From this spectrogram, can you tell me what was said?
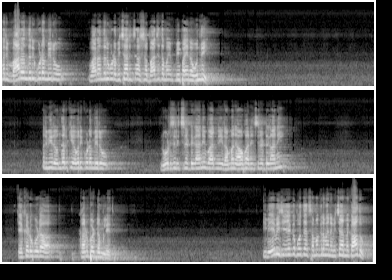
మరి వారందరికి కూడా మీరు వారందరూ కూడా విచారించాల్సిన బాధ్యత మీ- పైన ఉంది. మరి వీరందరికీ ఎవరికి కూడా మీరు నోటీసులు ఇచ్చినట్టు కానీ వారిని రమ్మని ఆహ్వానించినట్టు కానీ ఎక్కడ కూడా కనపడడం లేదు. ఇవేవి చేయకపోతే సమగ్రమైన విచారణ కాదు.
